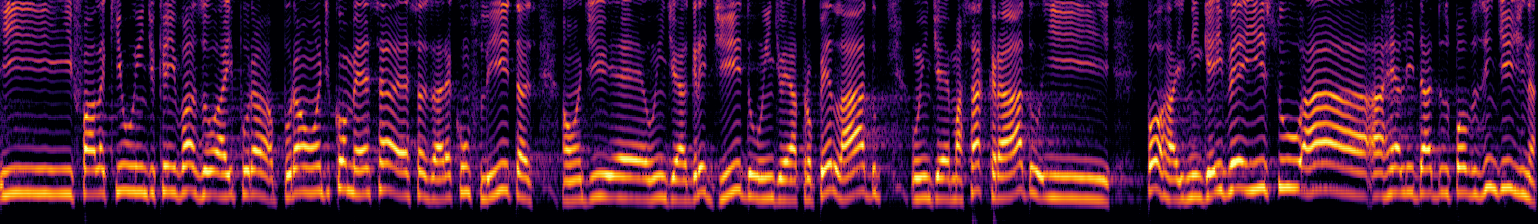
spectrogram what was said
e fala que o índio que é invasor. Aí por, a, por aonde começa essas áreas conflitas, onde é, o índio é agredido, o índio é atropelado, o índio é massacrado e Porra, e ninguém vê isso a, a realidade dos povos indígenas.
